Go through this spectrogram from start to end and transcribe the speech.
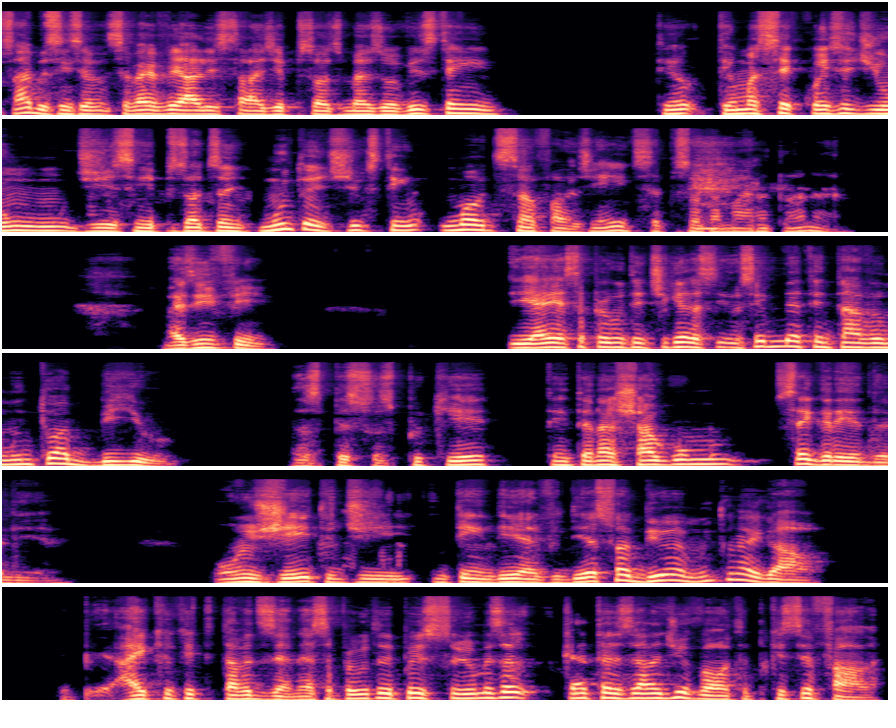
sabe assim, você vai ver a lista lá de episódios mais ouvidos, tem. Tem, tem uma sequência de um de assim, episódios muito antigos, tem uma audição. Fala, gente, essa pessoa da maratona. Mas enfim. E aí essa pergunta antiga era assim, eu sempre me atentava muito a bio das pessoas, porque tentando achar algum segredo ali. Ou um jeito de entender a vida. E a sua bio é muito legal. Aí que eu estava dizendo, essa pergunta depois sumiu, mas eu quero trazer ela de volta, porque você fala,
